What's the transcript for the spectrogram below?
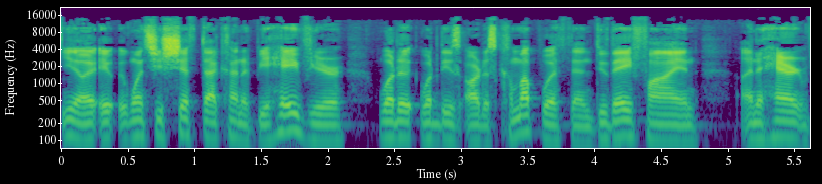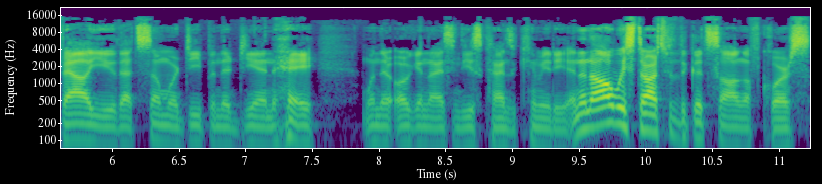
you know, it, once you shift that kind of behavior, what do, what do these artists come up with? And do they find an inherent value that's somewhere deep in their DNA when they're organizing these kinds of community? And it always starts with a good song, of course.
